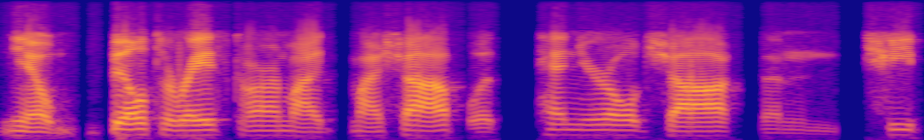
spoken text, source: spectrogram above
you know built a race car in my my shop with 10 year old shocks and cheap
